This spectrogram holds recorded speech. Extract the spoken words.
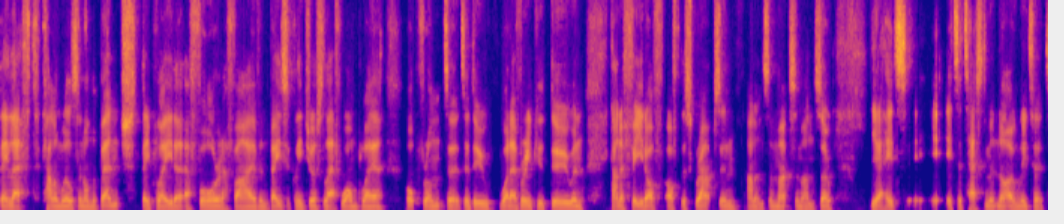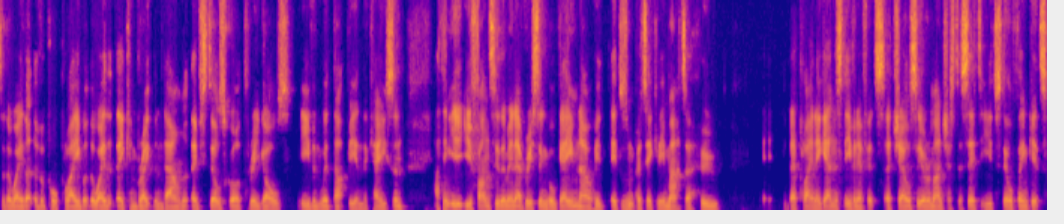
they left Callum Wilson on the bench. They played a, a, four and a five and basically just left one player up front to, to do whatever he could do and kind of feed off off the scraps in Allan Saint-Maximin. So yeah, it's it's a testament not only to, to the way that Liverpool play, but the way that they can break them down, that they've still scored three goals, even with that being the case. And I think you, you fancy them in every single game now. It, it doesn't particularly matter who they're playing against, even if it's a Chelsea or a Manchester City, you'd still think it's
